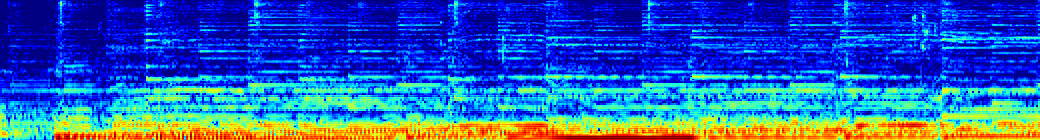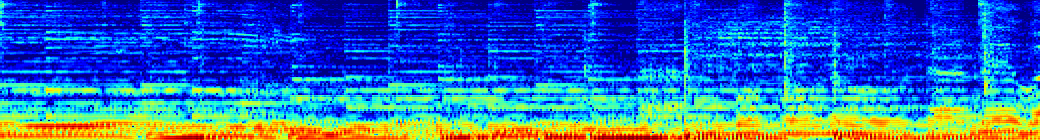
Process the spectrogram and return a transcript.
ってとタンポポの種は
